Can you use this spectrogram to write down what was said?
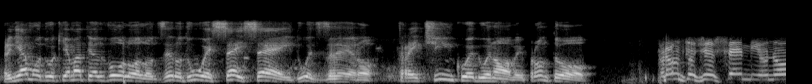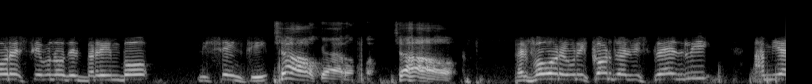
Prendiamo due chiamate al volo allo 0266203529. Pronto? Pronto Giuseppe, onore Stefano del Brembo. Mi senti? Ciao caro, ciao. Per favore un ricordo a Elvis Presley, a mia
